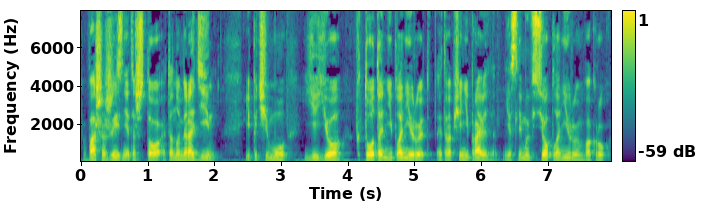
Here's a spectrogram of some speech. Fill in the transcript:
Ваша жизнь это что? Это номер один. И почему ее кто-то не планирует? Это вообще неправильно. Если мы все планируем вокруг.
